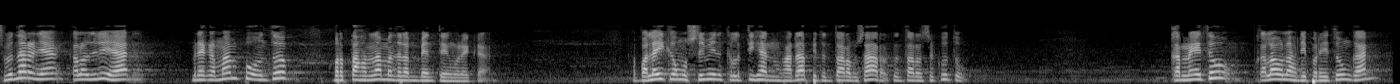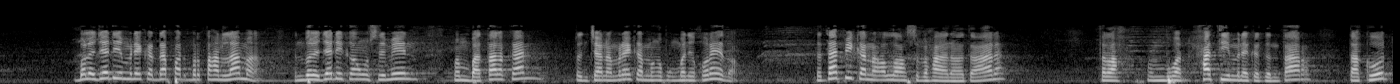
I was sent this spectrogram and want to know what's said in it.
Sebenarnya kalau dilihat mereka mampu untuk bertahan lama dalam benteng mereka. Apalagi kaum muslimin keletihan menghadapi tentara besar, tentara sekutu. Karena itu, kalaulah diperhitungkan, boleh jadi mereka dapat bertahan lama dan boleh jadi kaum muslimin membatalkan rencana mereka mengepung Bani Quraidah. Tetapi karena Allah Subhanahu wa taala telah membuat hati mereka gentar, takut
